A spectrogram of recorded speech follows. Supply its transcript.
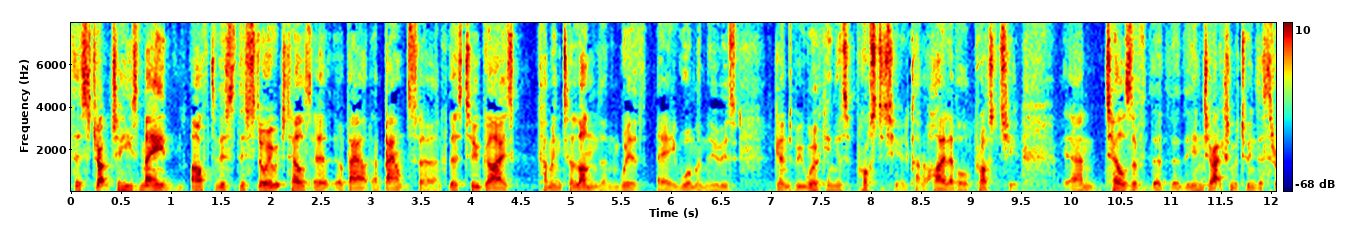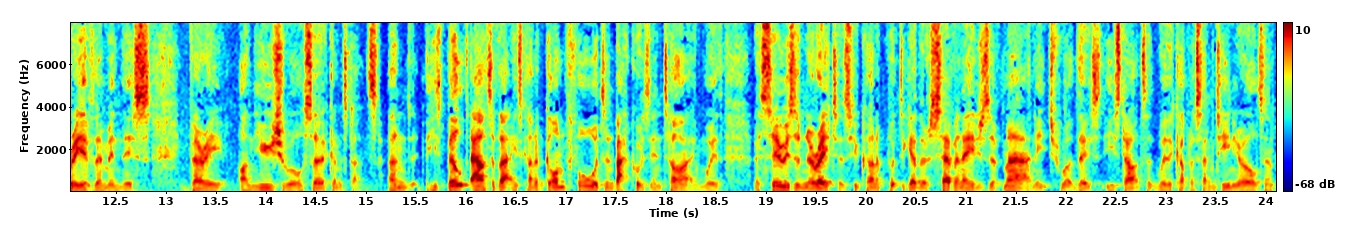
the structure he's made after this, this story, which tells uh, about a bouncer, there's two guys coming to London with a woman who is going to be working as a prostitute, kind of high level prostitute, and tells of the, the, the interaction between the three of them in this very unusual circumstance. And he's built out of that, he's kind of gone forwards and backwards in time with a series of narrators who kind of put together seven ages of man. Each they, he starts with a couple of 17 year olds and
